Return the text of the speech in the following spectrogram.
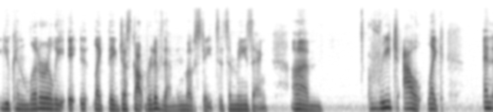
You can literally it, it, like they just got rid of them in most states. It's amazing. Um, reach out like, and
